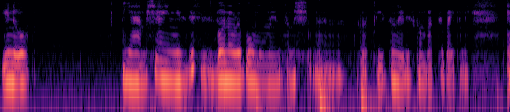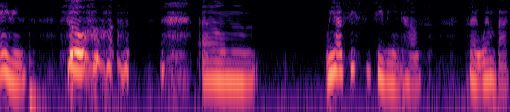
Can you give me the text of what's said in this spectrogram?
You know, yeah i'm sharing this. This is vulnerable moment. I'm sh- uh, god please don't let this come back to bite me. Anyways so um we have cctv in the house. So i went back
